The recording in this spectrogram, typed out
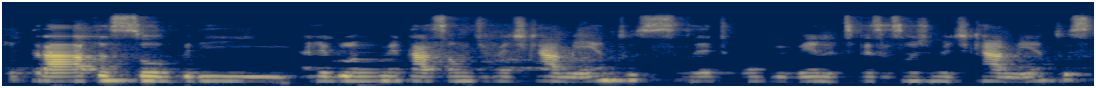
que trata sobre a regulamentação de medicamentos, né, de compra e venda, dispensação de medicamentos,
